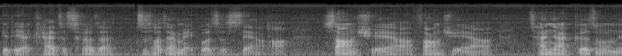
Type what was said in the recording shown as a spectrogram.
也得要开着车子，至少在美国就是这样啊。上学呀、放学呀、参加各种的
